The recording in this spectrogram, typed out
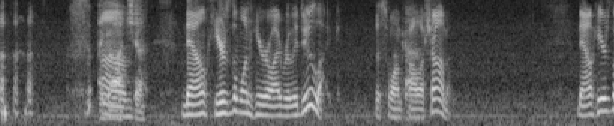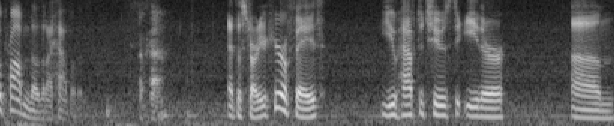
I Um, gotcha. Now, here's the one hero I really do like the Swamp Okay. Kala Shaman. Now, here's the problem, though, that I have with it. okay. At the start of your hero phase, you have to choose to either um,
